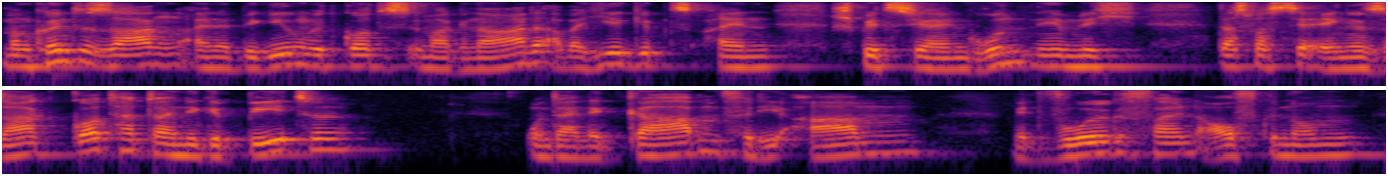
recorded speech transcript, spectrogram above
man könnte sagen, eine Begegnung mit Gott ist immer Gnade, aber hier gibt es einen speziellen Grund, nämlich das, was der Engel sagt. Gott hat deine Gebete und deine Gaben für die Armen mit Wohlgefallen aufgenommen,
